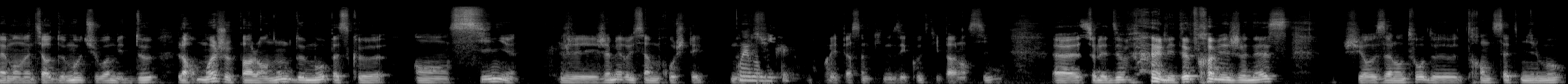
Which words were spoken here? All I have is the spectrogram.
même en matière de mots, tu vois, mais deux. Alors moi, je parle en nombre de mots parce que en signe, j'ai jamais réussi à me projeter. ouais, moi non plus. Pour les personnes qui nous écoutent, qui parlent en signe, euh, sur les deux, les deux premiers jeunesses, je suis aux alentours de 37 000 mots.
